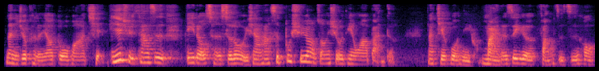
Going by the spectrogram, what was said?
那你就可能要多花钱。也许它是一楼层十楼以下，它是不需要装修天花板的。那结果你买了这个房子之后，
